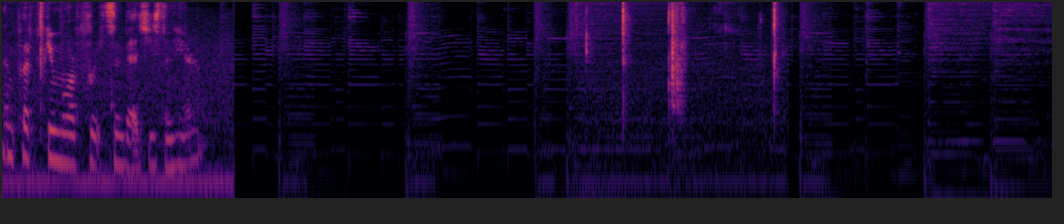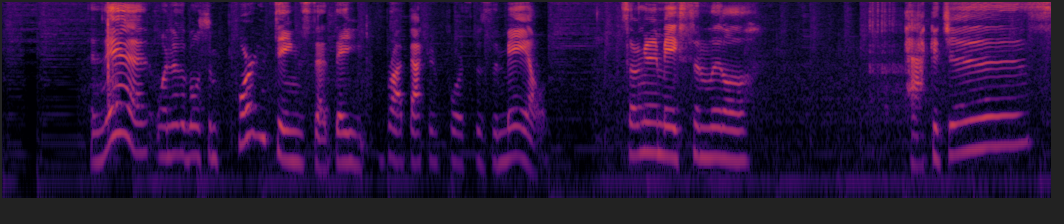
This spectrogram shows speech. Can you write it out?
And put a few more fruits and veggies in here. And then one of the most important things that they brought back and forth was the mail. So I'm going to make some little packages,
